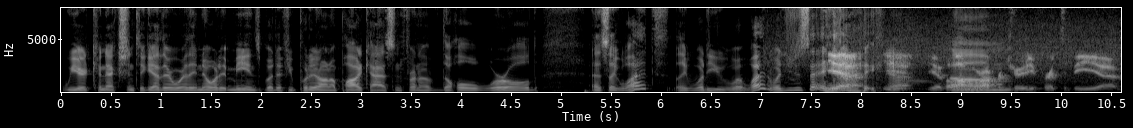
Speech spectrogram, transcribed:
weird connection together where they know what it means. But if you put it on a podcast in front of the whole world, it's like, what? Like, what do you, what, what? What did you just say? You know, Yeah, like- you, you have a lot more Um, opportunity for it to be um,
